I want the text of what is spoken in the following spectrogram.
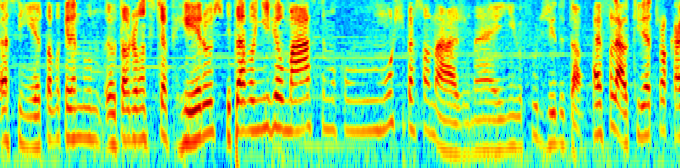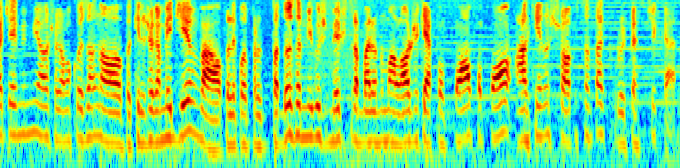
assim, eu tava querendo. Eu tava jogando City of Heroes e tava em nível máximo com um monte de personagem, né? E nível fudido e tal. Aí eu falei, ah, eu queria trocar de MMO, jogar uma coisa nova, eu queria jogar medieval. Eu falei, pô, pra, pra dois amigos meus que trabalham numa loja que é popó, popó, aqui no shopping Santa Cruz, perto de casa.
